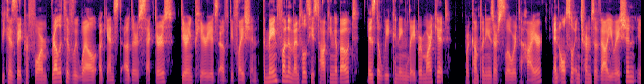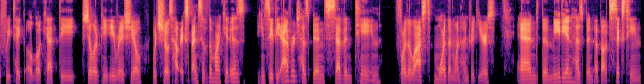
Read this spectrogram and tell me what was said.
because they perform relatively well against other sectors during periods of deflation. The main fundamentals he's talking about is the weakening labor market, where companies are slower to hire. And also in terms of valuation, if we take a look at the Shiller PE ratio, which shows how expensive the market is, you can see the average has been 17 for the last more than 100 years, and the median has been about 16.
